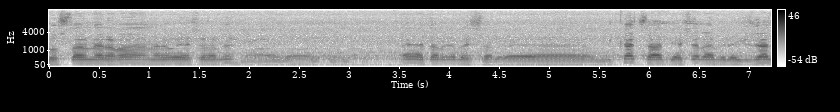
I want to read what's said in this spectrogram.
Dostlar merhaba. Merhaba Yaşar abi. Evet arkadaşlar birkaç saat Yaşar abiyle güzel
